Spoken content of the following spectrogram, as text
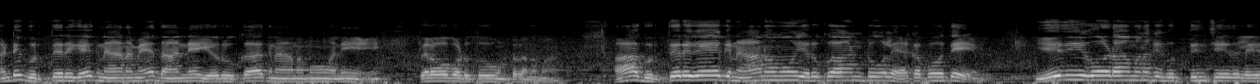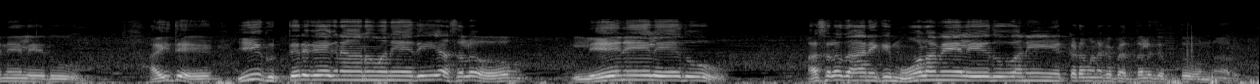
అంటే గుర్తెరిగే జ్ఞానమే దాన్నే ఎరుక జ్ఞానము అని పిలువబడుతూ ఉంటుందన్నమాట. ఆ గుర్తెరిగే జ్ఞానము ఎరుక అంటూ లేకపోతే ఏది కూడా మనకి గుర్తించేది లేనే లేదు. అయితే ఈ గుర్తెరిగే జ్ఞానం అనేది అసలు లేనే లేదు. అసలు దానికి మూలమే లేదు అని ఇక్కడ మనకు పెద్దలు చెప్తూ ఉన్నారు.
